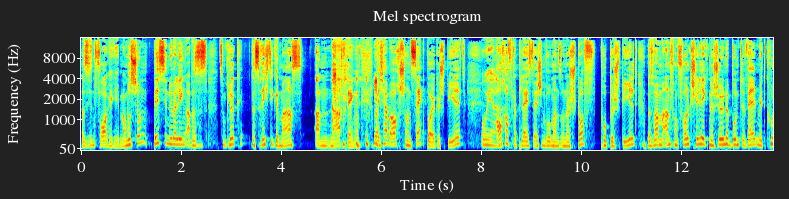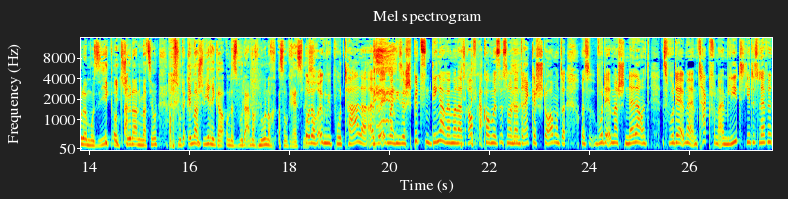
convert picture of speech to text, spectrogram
Also sie sind vorgegeben. Man muss schon ein bisschen überlegen, aber es ist zum Glück das richtige Maß an Nachdenken. Weil ich habe auch schon Sackboy gespielt. Oh ja. Auch auf der Playstation, wo man so eine Stoffpuppe spielt. Und das war am Anfang voll chillig, eine schöne bunte Welt mit cooler Musik und ja. schöner Animation. Aber es wurde immer schwieriger und es wurde einfach nur noch so grässlich. Oder auch irgendwie brutaler. Also irgendwann diese spitzen Dinger, wenn man da drauf gekommen ist, ist man dann direkt gestorben und so. Und es wurde immer schneller und es wurde ja immer im Takt von einem Lied, jedes Level.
